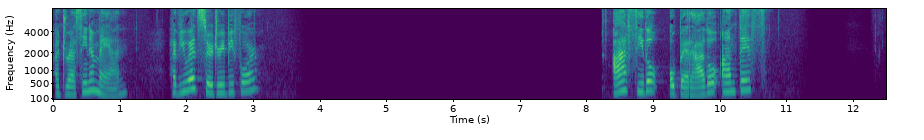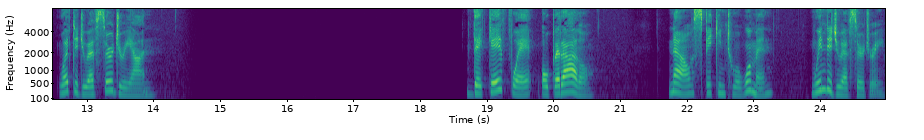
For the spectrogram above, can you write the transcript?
Addressing a man, have you had surgery before? ¿Ha sido operado antes? What did you have surgery on? ¿De qué fue operado? Now, speaking to a woman, when did you have surgery?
